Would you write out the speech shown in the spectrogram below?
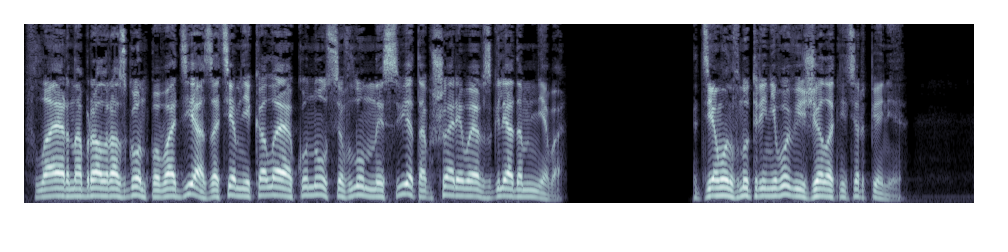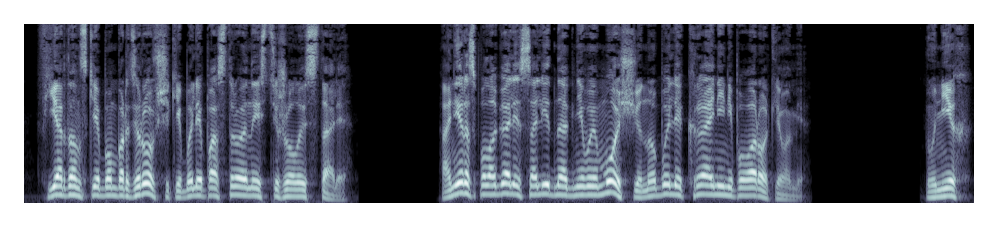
Флайер набрал разгон по воде, а затем Николай окунулся в лунный свет, обшаривая взглядом небо. Демон внутри него визжал от нетерпения. Фьердонские бомбардировщики были построены из тяжелой стали. Они располагали солидной огневой мощью, но были крайне неповоротливыми. У них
